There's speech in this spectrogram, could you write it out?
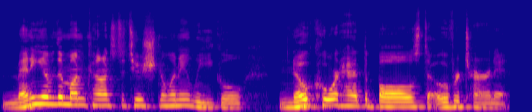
many of them unconstitutional and illegal. No court had the balls to overturn it.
